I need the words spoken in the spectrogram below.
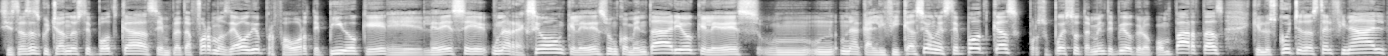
si estás escuchando este podcast en plataformas de audio, por favor te pido que eh, le des eh, una reacción, que le des un comentario, que le des una calificación este podcast. Por supuesto, también te pido que lo compartas, que lo escuches hasta el final,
